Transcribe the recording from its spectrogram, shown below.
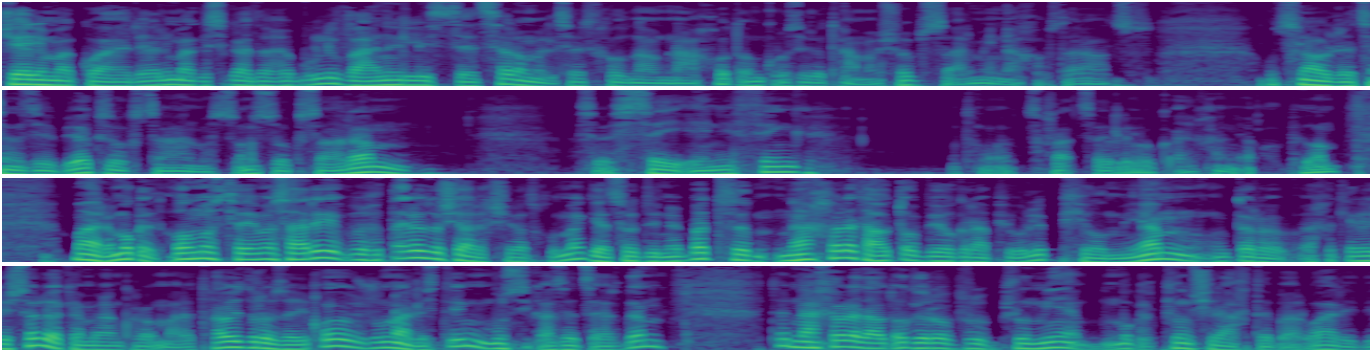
ჯერი მაკვაირი არის მაგისი გადაღებული ვანილის ზეცა, რომელიც ერთხელ უნდა ნახო, ტომ კრუზი რო თამაშობს, არ მინახავს და რაღაც უცნაური რეცენზიები აქვს, ზოგს ძალიან მოსწონს, ზოგს არა. ასე say anything 99 წელი, ოკაი ხანია ყოფილა. მაგრამ მოკლედ almost famous არის ტელევიზორში არის ხშირად ხოლმე გეცოდინებათ, ნახევრად ავტობიოგრაფიული ფილმია, იმიტომ რომ ახლა კი რეჟისორია კემერონ კრო, მაგრამ თავის დროზე იყო ჟურნალისტი, მუსიკაზე წერდა. და ნახევრად ავტობიოგრაფიული ფილმი, მოკლედ ფილმში რა ხდება, რა არის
